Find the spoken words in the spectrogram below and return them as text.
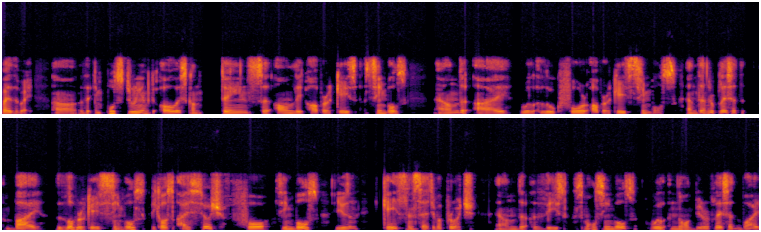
By the way, uh, the input string always contains contains only uppercase symbols and I will look for uppercase symbols and then replace it by lowercase symbols because I search for symbols using case-sensitive approach and these small symbols will not be replaced by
